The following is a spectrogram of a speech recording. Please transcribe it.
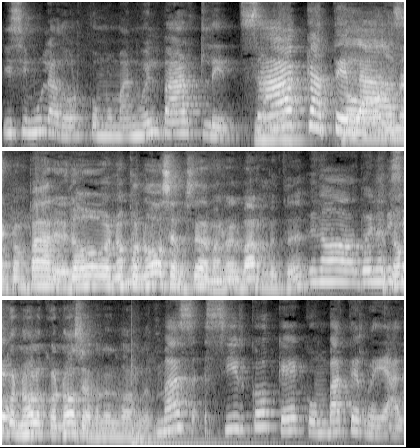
y simulador como Manuel Bartlett. ¡Sácatelas! No, no me compare. No, no, conoce usted a Manuel Bartlett. ¿eh? No, bueno, dice... No, no lo conoce a Manuel Bartlett. Más circo que combate real.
